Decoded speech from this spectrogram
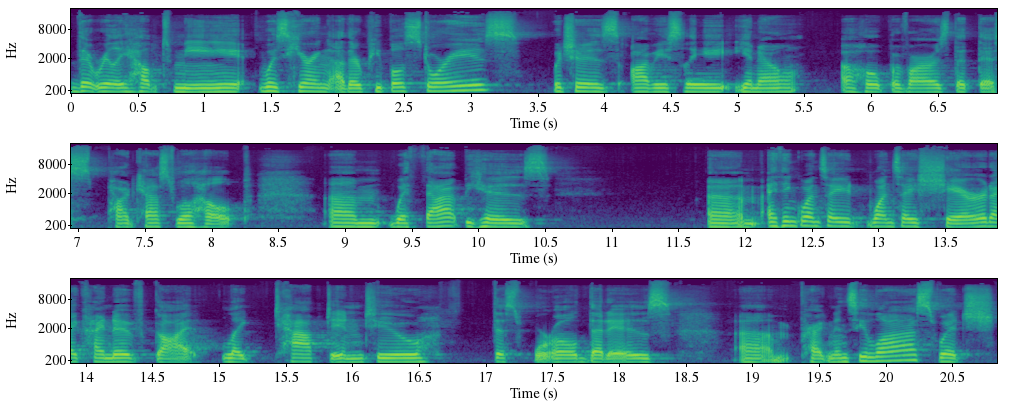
that really helped me was hearing other people's stories, which is obviously, you know, a hope of ours that this podcast will help um, with that because um, I think once I once I shared, I kind of got like tapped into this world that is um, pregnancy loss, which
